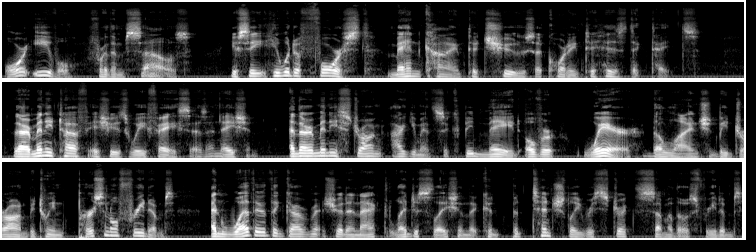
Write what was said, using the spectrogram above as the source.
or evil for themselves. You see, he would have forced mankind to choose according to his dictates. There are many tough issues we face as a nation, and there are many strong arguments that could be made over where the line should be drawn between personal freedoms and whether the government should enact legislation that could potentially restrict some of those freedoms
